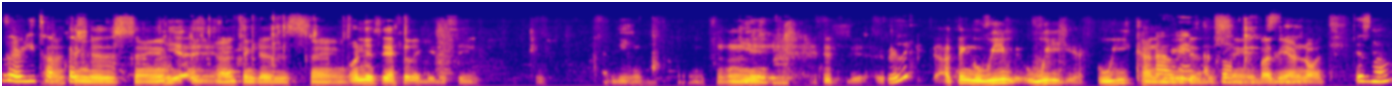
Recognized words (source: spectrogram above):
That's a really I tough don't think they're the same. Yeah. I don't think they're the same. Honestly, I feel like they're the same. I mean, Mm. yeah. Really? I think we we we kind Ah, of made wait, it the same, but they are not. It's not.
